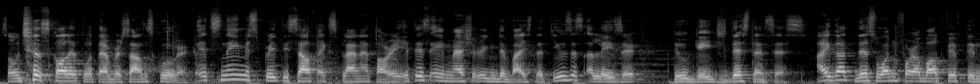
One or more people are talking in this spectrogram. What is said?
so just call it whatever sounds cooler. Its name is pretty self-explanatory. It is a measuring device that uses a laser to gauge distances. I got this one for about $15,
